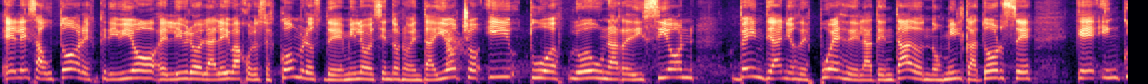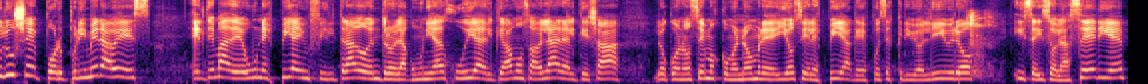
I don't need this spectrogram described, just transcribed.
Él es autor, escribió el libro La ley bajo los escombros de 1998 y tuvo luego una reedición 20 años después del atentado en 2014 que incluye por primera vez el tema de un espía infiltrado dentro de la comunidad judía del que vamos a hablar, al que ya lo conocemos como el nombre de Yossi el espía, que después escribió el libro y se hizo la serie.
